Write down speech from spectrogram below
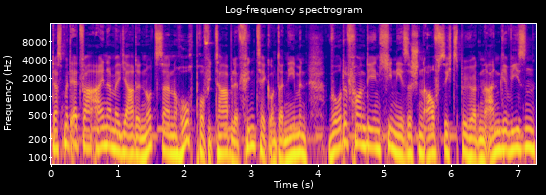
Das mit etwa einer Milliarde Nutzern hochprofitable Fintech-Unternehmen wurde von den chinesischen Aufsichtsbehörden angewiesen,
